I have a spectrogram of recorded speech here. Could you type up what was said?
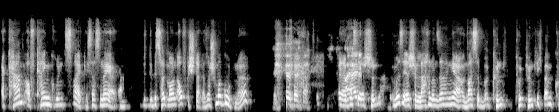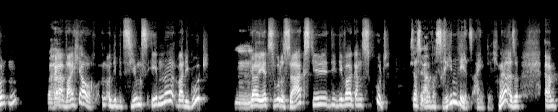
er kam auf keinen grünen Zweig. Ich sagte, naja, ja. du bist heute Morgen aufgestanden, das ist schon mal gut, ne? da musste er, schon, musste er schon lachen und sagen, ja, und warst du pünktlich beim Kunden? Aha. Ja, war ich auch. Und, und die Beziehungsebene, war die gut? Mhm. Ja, jetzt, wo du es sagst, die, die, die war ganz gut. Ich sage ja. über was reden wir jetzt eigentlich? Ne? Also ähm,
